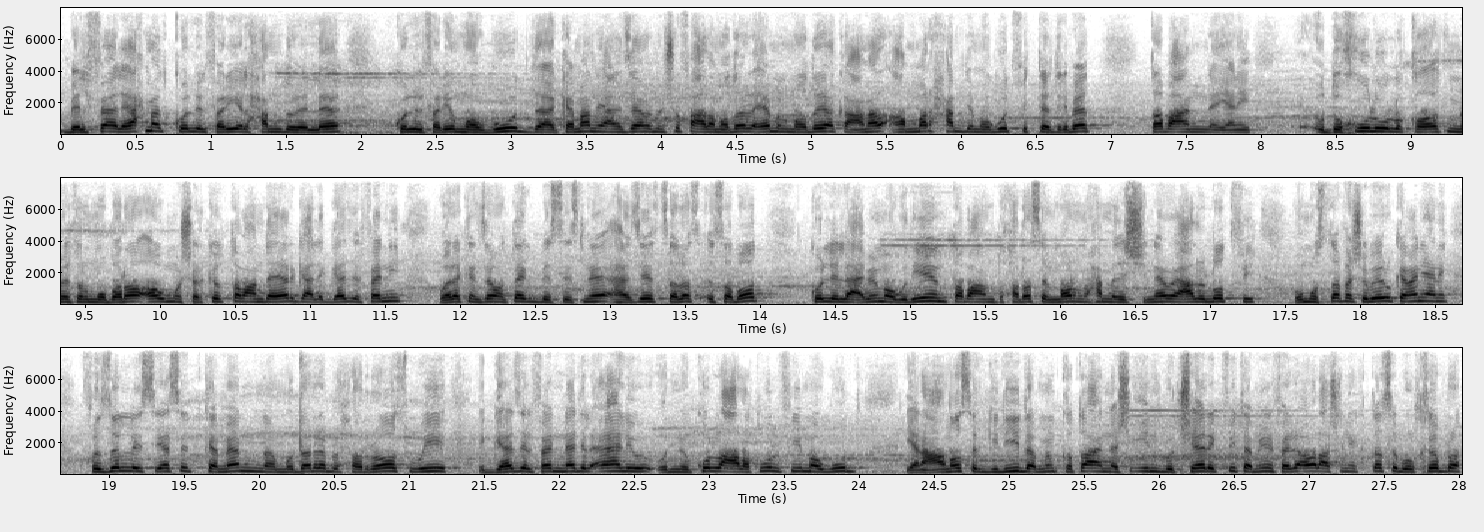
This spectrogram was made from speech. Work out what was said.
بالفعل يا أحمد كل الفريق الحمد لله كل الفريق موجود. كمان يعني زي ما بنشوف على مدار الأيام الماضية كان عمار حمدي موجود في التدريبات. طبعا يعني دخوله لقائمه المباراة أو مشاركته. طبعا ده يرجع للجهاز الفني ولكن زي ما قلت لك باستثناء هذه الثلاث إصابات كل اللاعبين موجودين. طبعا حراس المرمى محمد الشناوي علي لطفي ومصطفى شوبير. وكمان يعني في ظل سياسة كمان مدرب الحراس والجهاز الفني النادي الأهلي وإن كل على طول في موجود يعني عناصر جديدة من قطاع الناشئين بتشارك في تمرين الفريق الأول عشان يكتسبوا الخبرة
